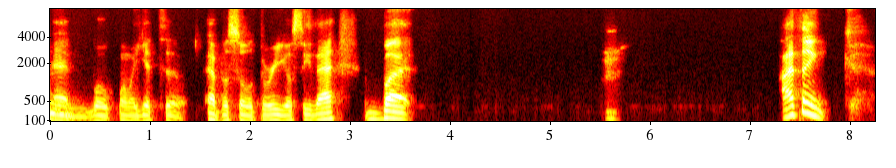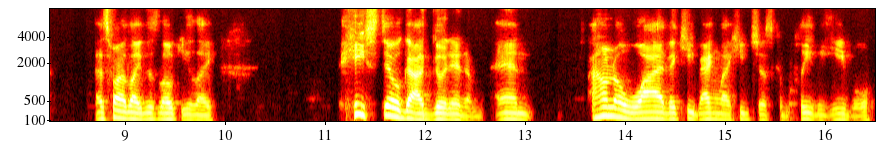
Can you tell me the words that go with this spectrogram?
Mm-hmm. And we'll, when we get to episode three, you'll see that. But I think, as far as like this Loki, like he still got good in him, and I don't know why they keep acting like he's just completely evil.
